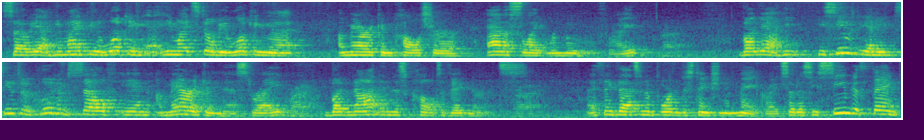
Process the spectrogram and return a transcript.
So yeah, he might be looking at, he might still be looking at American culture at a slight remove, right? right, But yeah, he, he seems to, yeah, he seems to include himself in Americanness, right? right, But not in this cult of ignorance. right, I think that's an important distinction to make, right? So does he seem to think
